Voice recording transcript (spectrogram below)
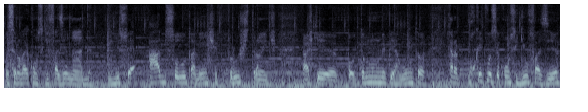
você não vai conseguir fazer nada. E isso é absolutamente frustrante. Acho que pô, todo mundo me pergunta, cara, por que, que você conseguiu fazer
